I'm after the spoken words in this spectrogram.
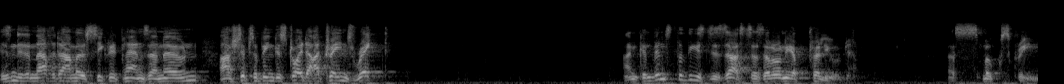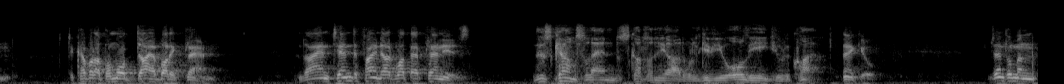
Isn't it enough that our most secret plans are known? Our ships are being destroyed, our trains wrecked? I'm convinced that these disasters are only a prelude, a smokescreen, to cover up a more diabolic plan. And I intend to find out what that plan is. This council and Scotland Yard will give you all the aid you require. Thank you. Gentlemen,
